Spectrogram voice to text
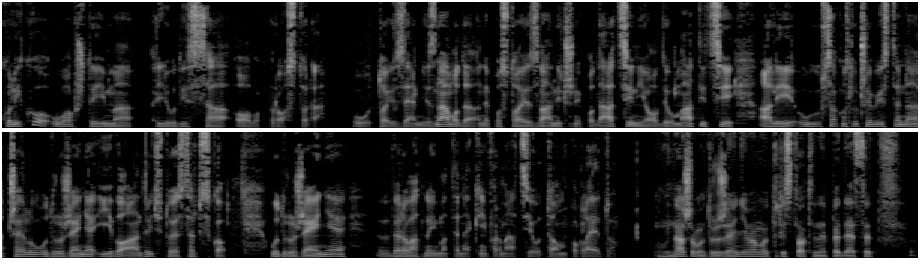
koliko uopšte ima ljudi sa ovog prostora u toj zemlji. Znamo da ne postoje zvanični podaci ni ovde u Matici, ali u svakom slučaju vi ste na čelu udruženja Ivo Andrić, to je srpsko udruženje. Verovatno imate neke informacije u tom pogledu. U našem udruženju imamo 350 uh,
